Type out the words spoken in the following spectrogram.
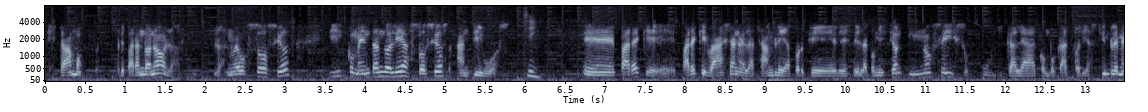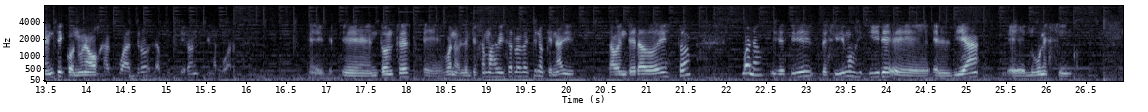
estábamos preparándonos los, los nuevos socios y comentándole a socios antiguos. Sí. Eh, para que para que vayan a la asamblea porque desde la comisión no se hizo pública la convocatoria simplemente con una hoja 4 la pusieron en la puerta eh, eh, entonces bueno le empezamos a avisar a los vecinos que nadie estaba enterado de esto bueno y decidí, decidimos ir el día lunes 5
